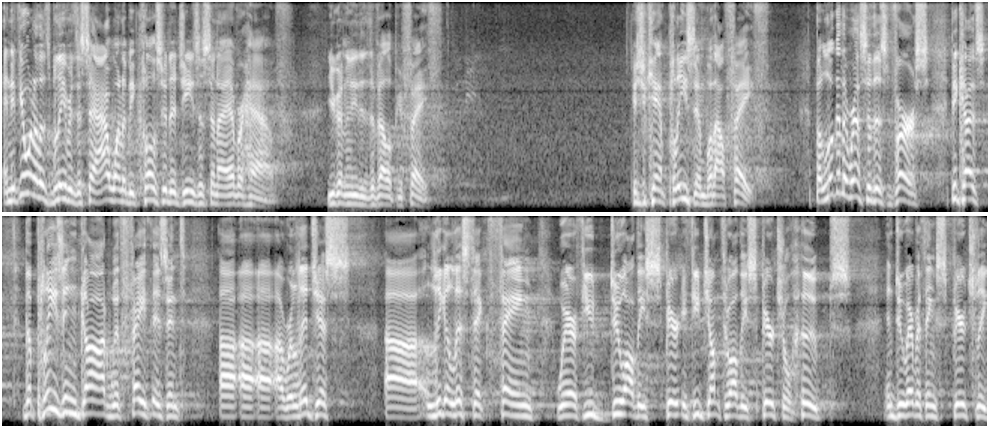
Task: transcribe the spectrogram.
and if you're one of those believers that say, I want to be closer to Jesus than I ever have, you're going to need to develop your faith. Because you can't please Him without faith. But look at the rest of this verse because the pleasing God with faith isn't a, a, a religious, uh, legalistic thing where if you do all these spirit, if you jump through all these spiritual hoops, and do everything spiritually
